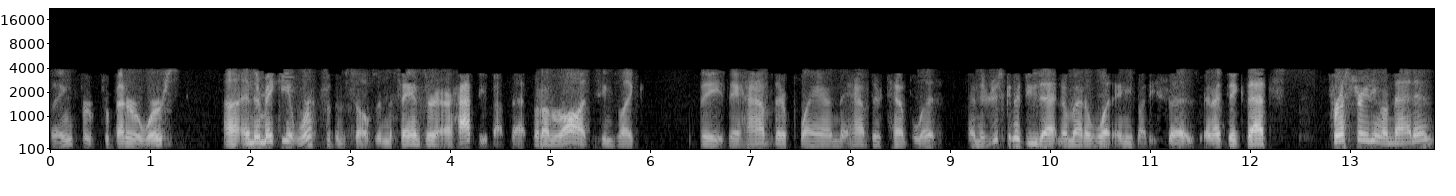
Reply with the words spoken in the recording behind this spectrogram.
thing, for for better or worse, uh, and they're making it work for themselves, and the fans are, are happy about that. But on Raw, it seems like they they have their plan, they have their template, and they're just going to do that no matter what anybody says. And I think that's frustrating on that end,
